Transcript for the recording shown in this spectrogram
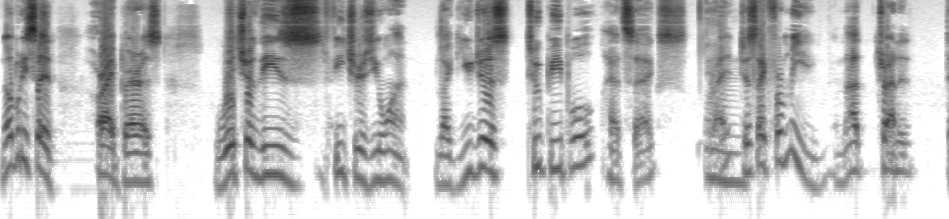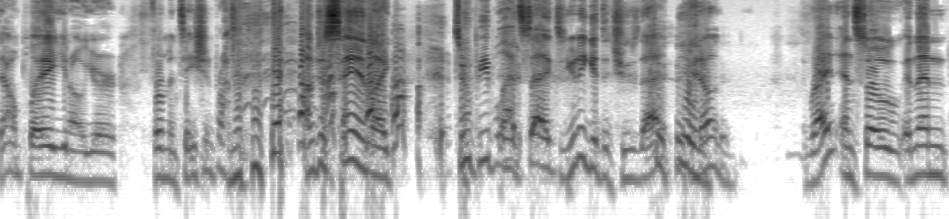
Nobody said, "All right, Paris, which of these features you want?" Like you just two people had sex, right? Mhm. Just like for me. I'm not trying to downplay, you know, your fermentation process. I'm just saying, like, two people had sex. You didn't get to choose that, you know, right? And so, and then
